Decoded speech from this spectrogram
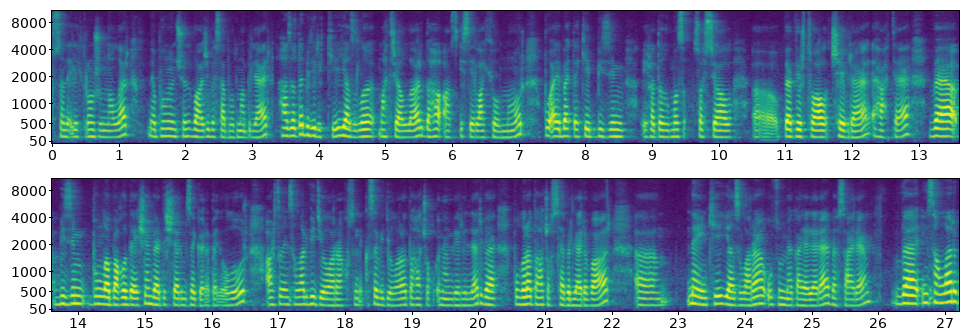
xüsusən elektron jurnallar bunun üçün vacib hesab oluna bilər. Hazırda bilirik ki, yazılı materiallar daha az istehlak olunur. Bu əlbəttə ki, bizim yaşadığımız sosial və virtual çevrə, əhatə və bizim bununla bağlı dəyişən vərdişlərimizə görə belə olur. Artıq insanlar videolara, xüsusən qısa videolara daha çox önəm verirlər və bunlara daha çox səbirləri var. Nəinki yazılara, uzun məqalələrə və s. və insanlar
